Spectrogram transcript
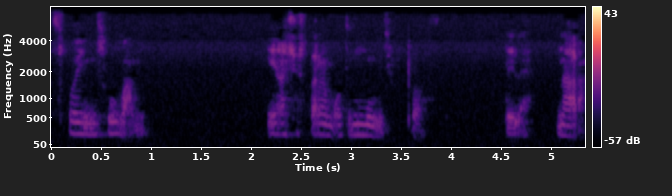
Swoimi słowami. Ja się staram o tym mówić wprost. Tyle. Nara.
